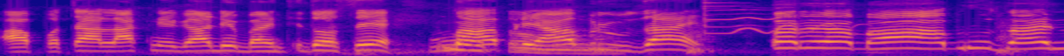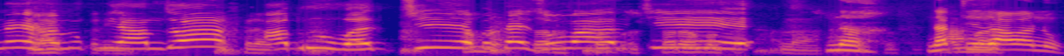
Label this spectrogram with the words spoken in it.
આ પચાસ લાખની ગાડી બાંધી તો છે. એમાં આપણે આબરૂ જાય. અરે બા આબરૂ જાય નહીં હમકની આમ જો આબરૂ વધશે બધા જોવા આવશે. ના નથી જવાનું.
